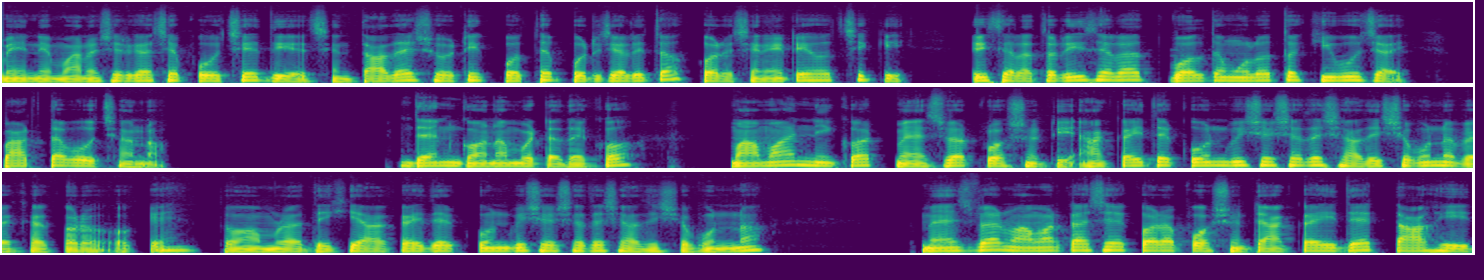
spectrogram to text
মেনে মানুষের কাছে পৌঁছে দিয়েছেন, তাদের সঠিক পথে পরিচালিত করেছেন। এটাই হচ্ছে কি? রিসালাত। রিসালাত বলতে মূলত কি বোঝায়? বার্তা পৌঁছানো দেন গ নম্বরটা দেখো। মামার নিকট ম্যাচবার প্রশ্নটি, আকাইদের কোন বিষয়ের সাথে সাদৃশ্যপূর্ণ ব্যাখ্যা করো? ওকে, তো আমরা দেখি আকাইদের কোন বিষয়ের সাথে সাদৃশ্যপূর্ণ? ম্যাচবার মামার কাছে করা প্রশ্নটি, আকাইদের তাহিদ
